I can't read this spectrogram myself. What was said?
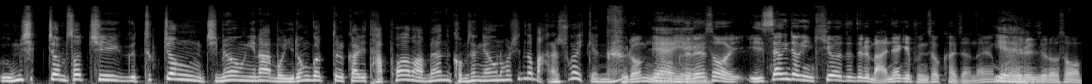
음식점 서치 그 특정 지명이나 뭐 이런 것들까지 다 포함하면 검색량은 훨씬 더 많을 수가 있겠네요. 그럼요. 예, 예. 그래서 일상적인 키워드들을 만약에 분석하잖아요. 뭐 예. 예를 들어서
